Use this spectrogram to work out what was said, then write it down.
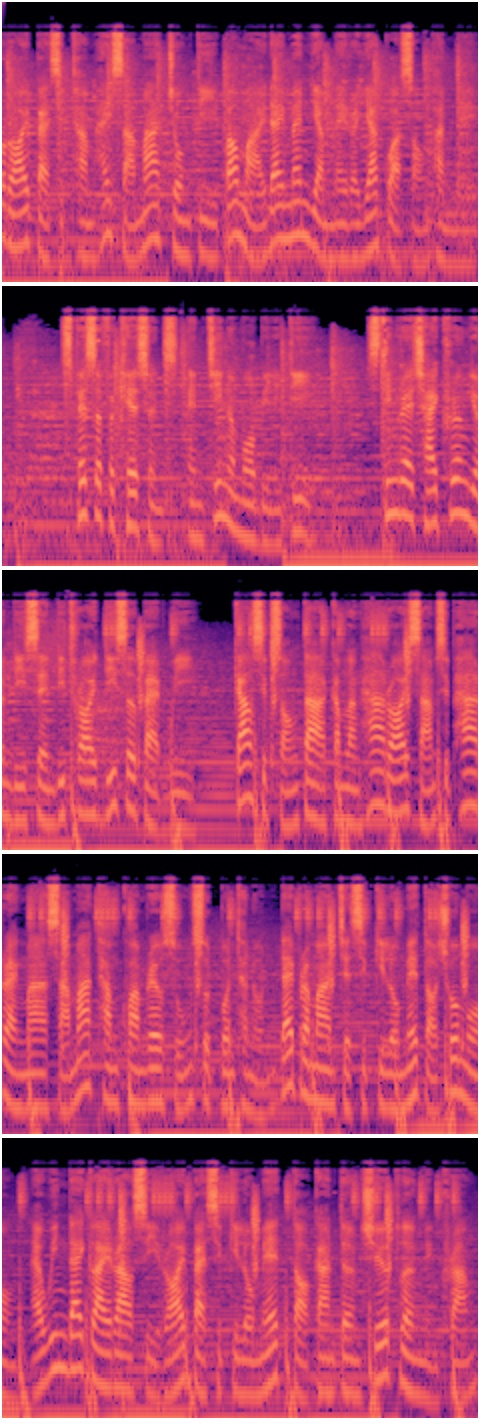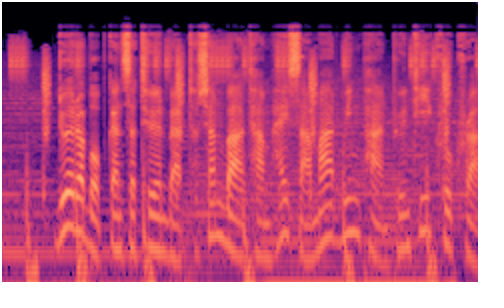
1980 ทำให้สามารถโจมตีเป้าหมายได้แม่นยำในระยะกว่า 2,000 เมตร Specifications Engine Mobility Stingray ใช้เครื่องยนต์ดีเซล Detroit Diesel 8V 92 ตากำลัง 535 แรงมาสามารถทำความเร็วสูงสุดบนถนนได้ประมาณ 70 กิโลเมตรต่อชั่วโมง และวิ่งได้ไกลราว 480 กิโลเมตรต่อการเติมเชื้อเพลิงหนึ่งครั้ง ด้วยระบบกันสะเทือนแบบทชันบาร์ทำให้สามารถวิ่งผ่านพื้นที่ครุขระ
